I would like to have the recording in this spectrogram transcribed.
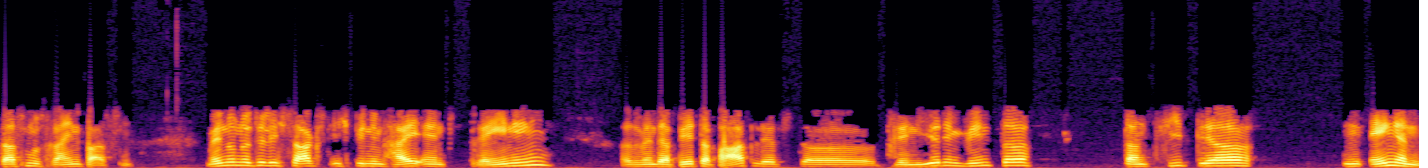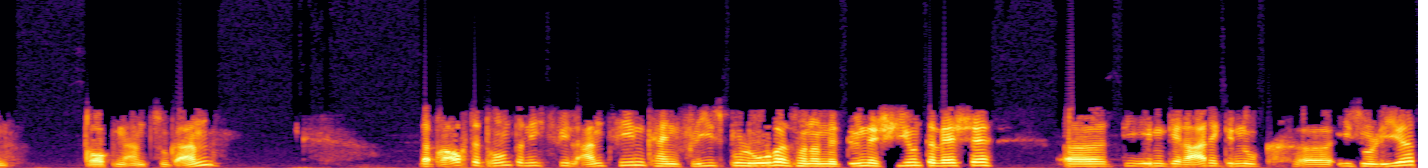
Das muss reinpassen. Wenn du natürlich sagst, ich bin im High-End-Training, also wenn der Peter Bartel jetzt äh, trainiert im Winter, dann zieht der einen engen Trockenanzug an. Da braucht er drunter nicht viel anziehen, kein Fließpullover, sondern eine dünne Skiunterwäsche, äh, die eben gerade genug äh, isoliert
